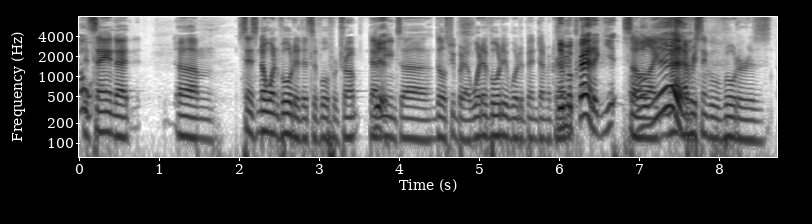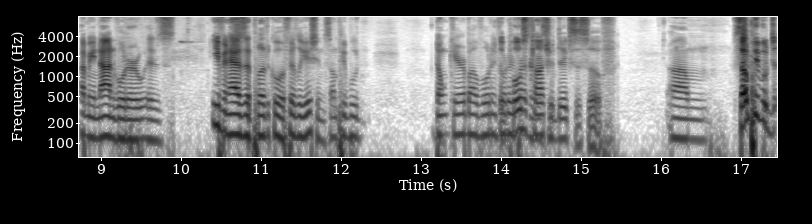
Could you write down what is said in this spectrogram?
Oh. it's saying that um, since no one voted, it's a vote for Trump. That Yeah. means uh, those people that would have voted would have been Democratic. Democratic. Yeah. so oh, like, yeah. not every single voter is. I mean, non-voter is even has a political affiliation. Some people don't care about voting the for their post presidency. contradicts itself. Um, Some people, j-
